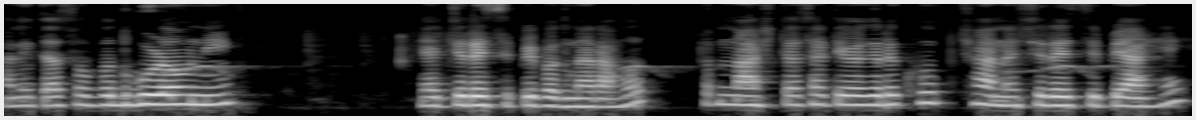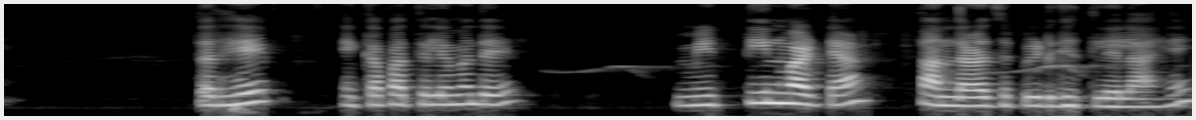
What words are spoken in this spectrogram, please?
आणि त्यासोबत गुळवणी ह्याची रेसिपी बघणार आहोत. तर नाश्त्यासाठी वगैरे खूप छान अशी रेसिपी आहे. तर हे एका पातेलीमध्ये मी तीन वाट्या तांदळाचं पीठ घेतलेलं आहे.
